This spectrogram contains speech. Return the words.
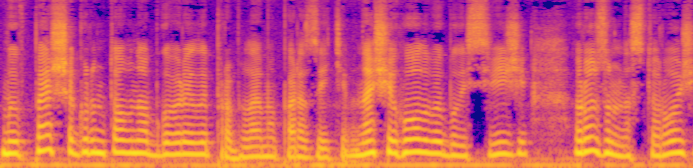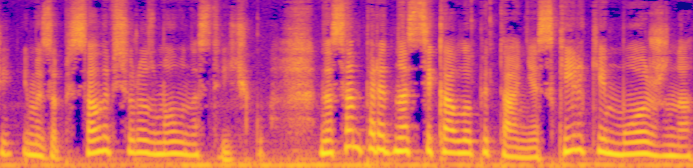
ми вперше ґрунтовно обговорили проблему паразитів. Наші голови були свіжі, розум насторожі, і ми записали всю розмову на стрічку. Насамперед нас цікавило питання, скільки можна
